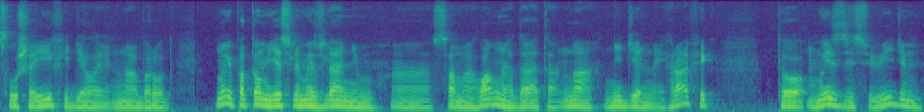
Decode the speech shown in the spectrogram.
слушай их и делай наоборот. Ну и потом, если мы взглянем, э, самое главное, да, это на недельный график, то мы здесь увидим,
